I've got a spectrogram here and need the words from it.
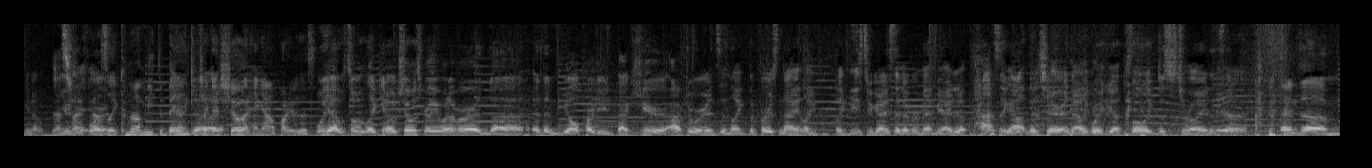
you know That's right. before. I was like, come out, meet the band, And, come check out uh, a show, and hang out, party with us. Well, yeah. So like you know, show was great, whatever, and uh, and then we all partied back here afterwards. And like the first night, like like these two guys had ever met me, I ended up passing out in the chair, and they're like waking up, just all like destroyed and stuff. And um,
